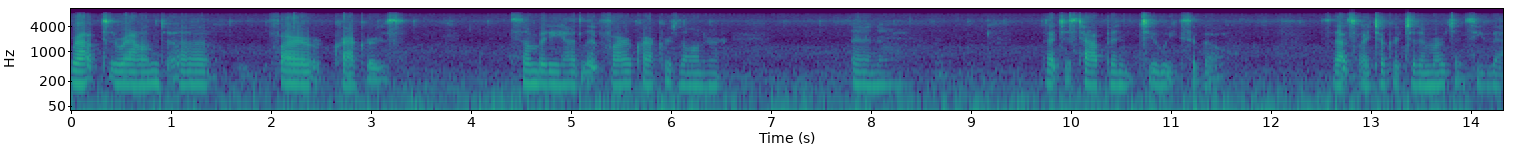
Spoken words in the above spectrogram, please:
wrapped around uh, firecrackers. Somebody had lit firecrackers on her and um, that just happened two weeks ago. So that's why I took her to the emergency vet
